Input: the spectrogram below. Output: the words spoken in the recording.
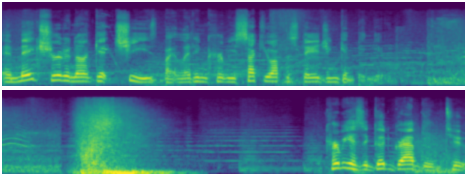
And make sure to not get cheesed by letting Kirby suck you off the stage and gimping you. Kirby has a good grab game too.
